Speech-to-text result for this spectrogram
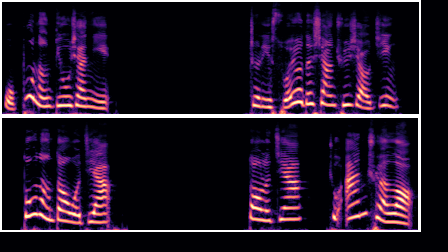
我不能丢下你。”这里所有的象曲小径都能到我家，到了家就安全了。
